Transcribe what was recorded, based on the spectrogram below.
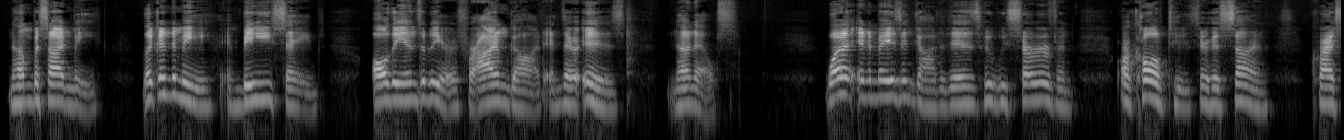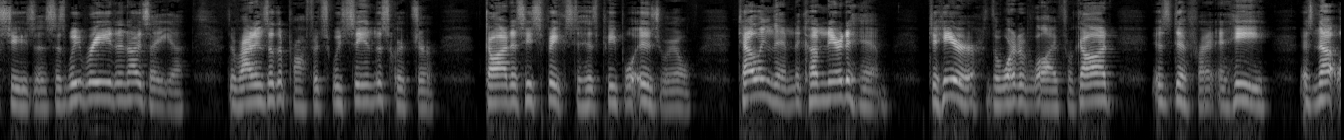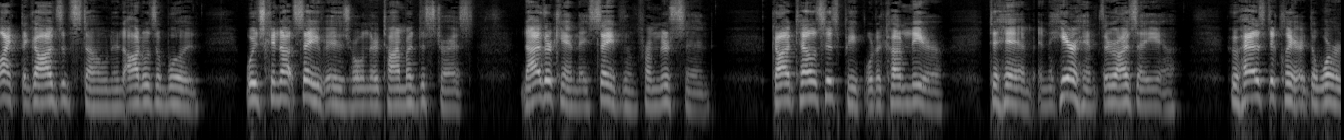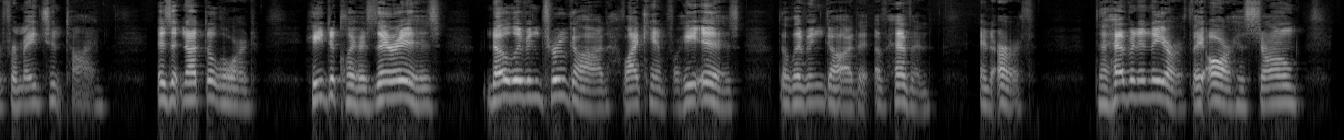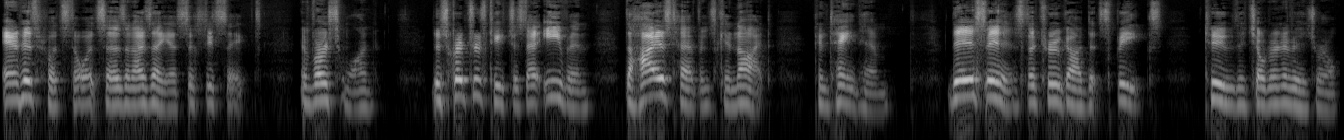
none beside me. Look unto me, and be ye saved, all the ends of the earth, for I am God, and there is none else. What an amazing God it is who we serve and are called to through his Son, Christ Jesus. As we read in Isaiah, the writings of the prophets, we see in the scripture God as he speaks to his people Israel, telling them to come near to him to hear the word of life, for God is different, and he is not like the gods of stone and idols of wood, which cannot save Israel in their time of distress, neither can they save them from their sin. God tells his people to come near to him and hear him through Isaiah, who has declared the word from ancient time. Is it not the Lord? He declares there is no living true God like him, for he is the living God of heaven and earth. The heaven and the earth, they are his throne and his footstool, it says in Isaiah 66 in verse 1. The scriptures teach us that even the highest heavens cannot contain him. This is the true God that speaks to the children of Israel.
